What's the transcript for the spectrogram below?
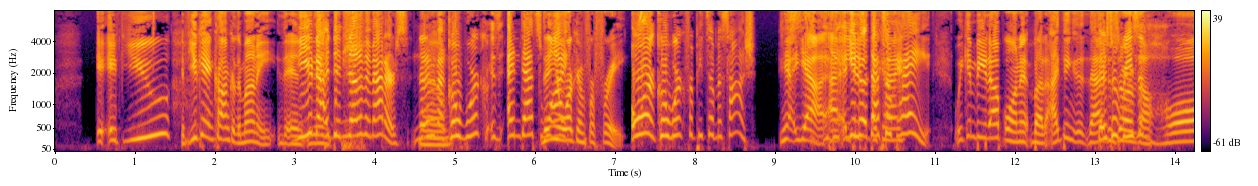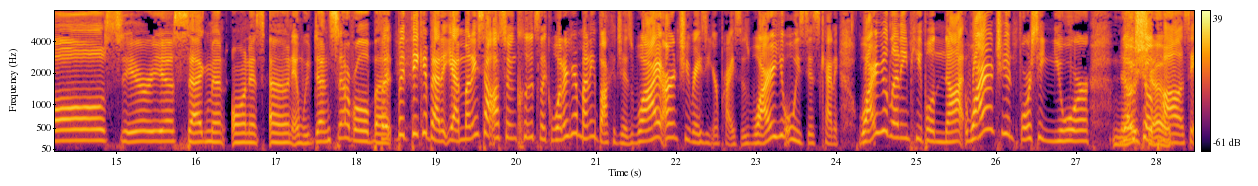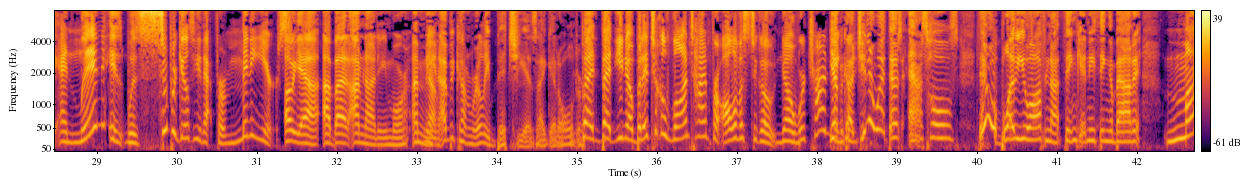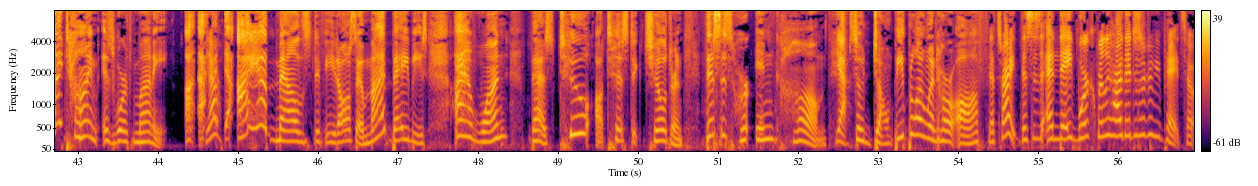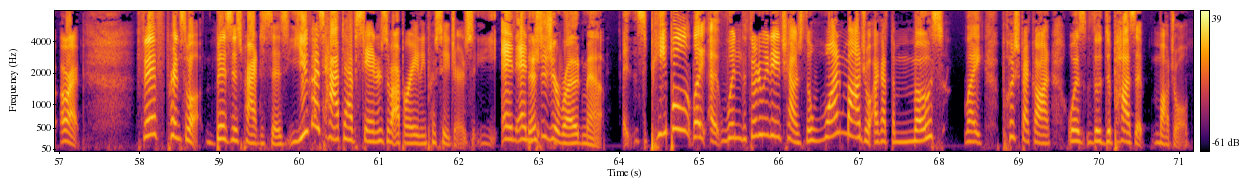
If you If you can't conquer the money, then you know then, none of it matters. None of it matters. Go work, and that's then why. you're working for free. or go work for pizza massage. Yeah, yeah. I- you know just- that's okay. We can beat up on it, but I think that that There's deserves a, reason- whole serious segment on its own, and we've done several. But, But but think about it. Yeah, money style also includes like what are your money blockages? Why aren't you raising your prices? Why are you always discounting? Why are you letting people not? Why aren't you enforcing your no show No-show. policy? And Lynn is was super guilty of that for many years. oh yeah, uh, but I'm not anymore. I mean, No. I become really bitchy as I get older. But but you know, but it took a long time for all of us to go. No, we're charging. yeah, because you know what? Those assholes, they will blow you off and not think anything about it. My time is worth money. I, I- Yeah. I, have mouths to feed also. My babies, I have one that has two autistic children. This is her income. Yeah. So don't be blowing her off. That's right. This is, and they work really hard. They deserve to be paid. So, all right. Fifth principle: business practices. You guys have to have standards of operating procedures, and and This is your roadmap. people like uh, when the 30 day challenge. The one module I got the most like pushback on was the deposit module.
